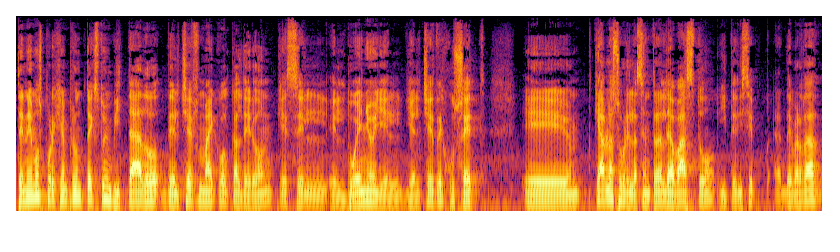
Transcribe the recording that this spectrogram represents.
Tenemos, por ejemplo, un texto invitado del chef Michael Calderón, que es el, el dueño y el, y el chef de Juset, eh, que habla sobre la central de Abasto y te dice, de verdad,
